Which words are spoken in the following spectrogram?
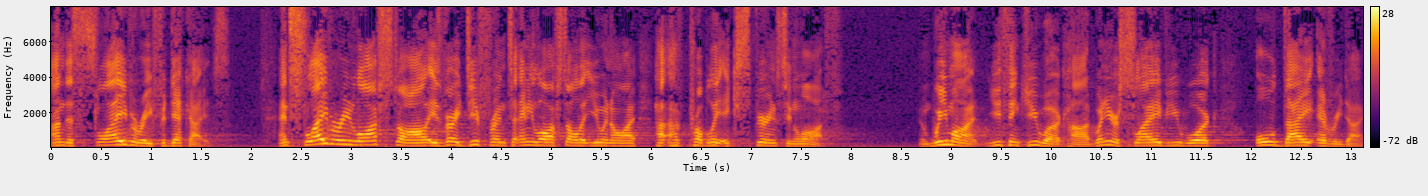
under slavery for decades. And slavery lifestyle is very different to any lifestyle that you and I have probably experienced in life. And we might, you think you work hard. When you're a slave, you work all day, every day.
